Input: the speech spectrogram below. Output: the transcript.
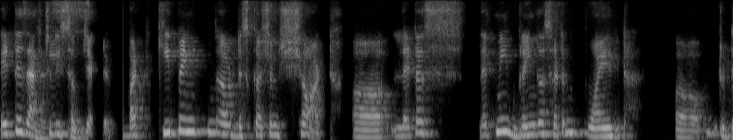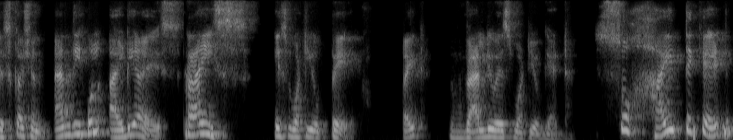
It is actually yes. subjective. But keeping our discussion short, uh, let us let me bring a certain point uh, to discussion. And the whole idea is price is what you pay, right? Value is what you get. So high ticket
